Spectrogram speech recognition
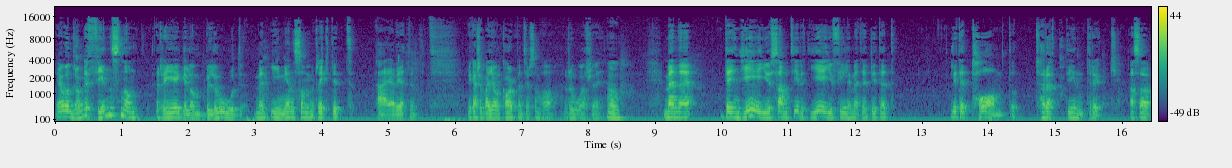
Jag undrar om det finns någon regel om blod men ingen som riktigt... Nej, jag vet inte. Det är kanske bara John Carpenter som har roat sig. Ja, Men eh, den ger ju samtidigt ger ju filmen ett litet, litet tamt och trött intryck. Alltså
